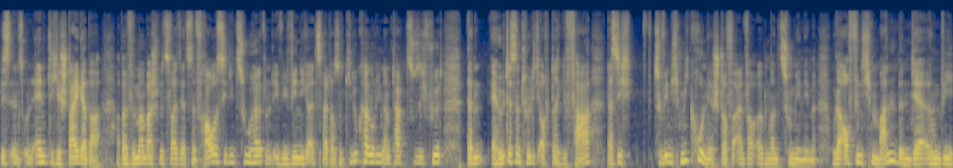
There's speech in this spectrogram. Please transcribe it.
bis ins Unendliche steigerbar. Aber wenn man beispielsweise jetzt eine Frau ist, die zuhört und irgendwie weniger als 2000 Kilokalorien am Tag zu sich führt, dann erhöht das natürlich auch die Gefahr, dass sich zu wenig Mikronährstoffe einfach irgendwann zu mir nehme. Oder auch wenn ich ein Mann bin, der irgendwie,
